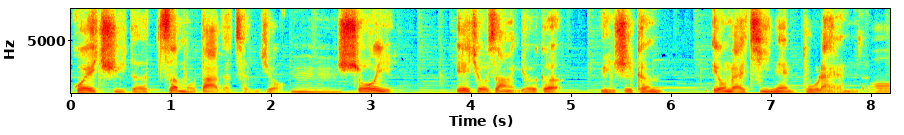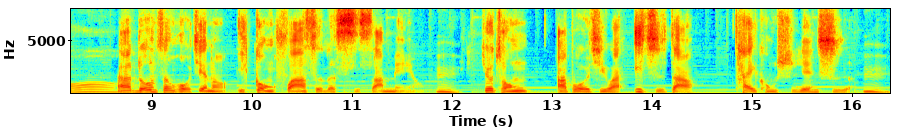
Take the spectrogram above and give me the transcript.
会取得这么大的成就。嗯，所以月球上有一个陨石坑，用来纪念布莱恩的。哦，啊，龙神火箭哦，一共发射了十三枚哦。嗯，就从阿波罗计划一直到太空实验室。嗯，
